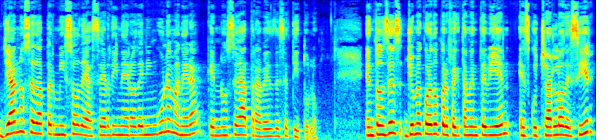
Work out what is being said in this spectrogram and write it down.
ya no se da permiso de hacer dinero de ninguna manera que no sea a través de ese título. Entonces yo me acuerdo perfectamente bien escucharlo decir,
